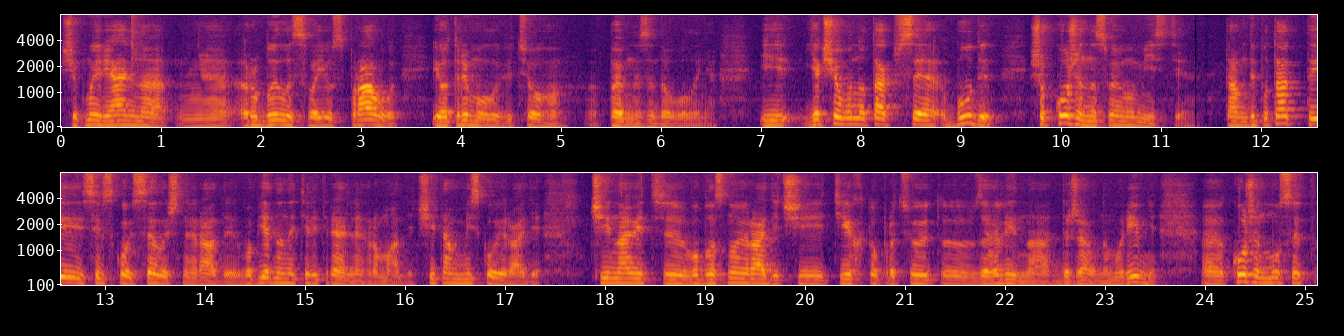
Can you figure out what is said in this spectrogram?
щоб ми реально робили свою справу і отримували від цього певне задоволення. І якщо воно так все буде, щоб кожен на своєму місці, там депутати сільської селищної ради, в об'єднаній територіальній громаді, чи там в міської раді, чи навіть е, в обласної раді, чи ті, хто працюють е, взагалі на державному рівні, е, кожен мусить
